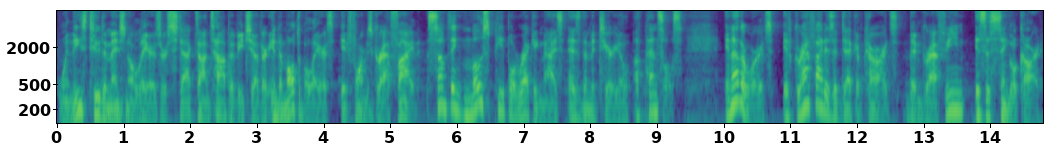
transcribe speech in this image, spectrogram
When these two dimensional layers are stacked on top of each other into multiple layers, it forms graphite, something most people recognize as the material of pencils. In other words, if graphite is a deck of cards, then graphene is a single card.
